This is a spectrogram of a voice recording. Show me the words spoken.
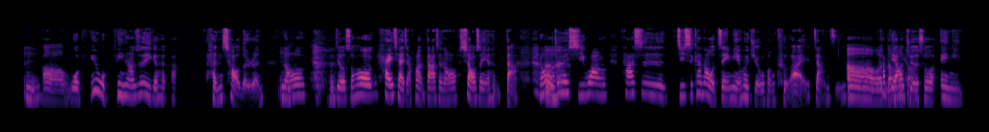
嗯呃，我因为我平常就是一个很啊很吵的人，嗯然后有时候嗨起来讲话很大声，然后笑声也很大，然后我就会希望他是即使看到我这一面，会觉得我很可爱这样子。哦，我他不要觉得说，哎、你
